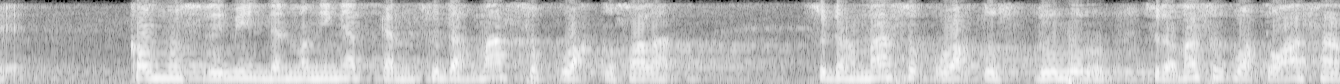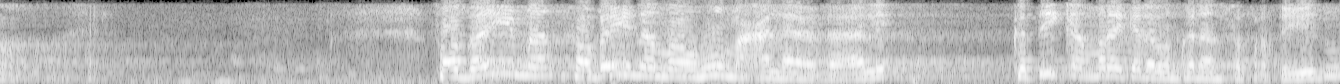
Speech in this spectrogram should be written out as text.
ya, kaum muslimin dan mengingatkan sudah masuk waktu salat sudah masuk waktu duhur, sudah masuk waktu asar. Fabainama hum ala dhalik, ketika mereka dalam keadaan seperti itu,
